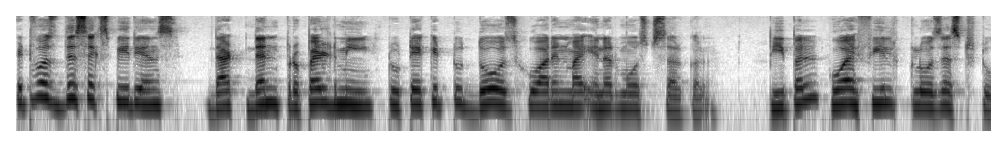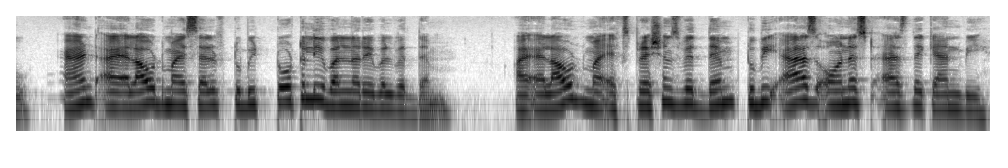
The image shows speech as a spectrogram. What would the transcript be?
It was this experience that then propelled me to take it to those who are in my innermost circle, people who I feel closest to, and I allowed myself to be totally vulnerable with them. I allowed my expressions with them to be as honest as they can be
